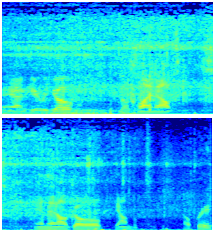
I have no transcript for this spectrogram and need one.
And here we go. We'll climb out and then I'll go down El Parado.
